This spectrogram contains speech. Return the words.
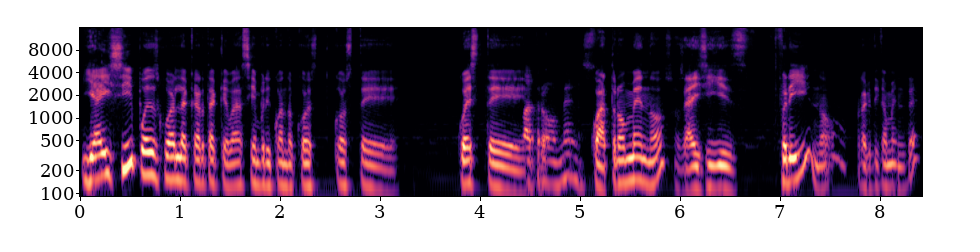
Y ahí sí puedes jugar la carta que va siempre y cuando coste, cueste cuatro menos. Cuatro menos, o sea, ahí sí es free, ¿no? Prácticamente.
